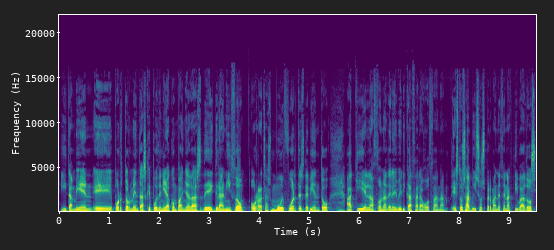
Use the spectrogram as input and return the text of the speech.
y también eh, por tormentas que pueden ir acompañadas de granizo o rachas muy fuertes de viento aquí en la zona de la Ibérica Zaragozana. Estos avisos permanecen activados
